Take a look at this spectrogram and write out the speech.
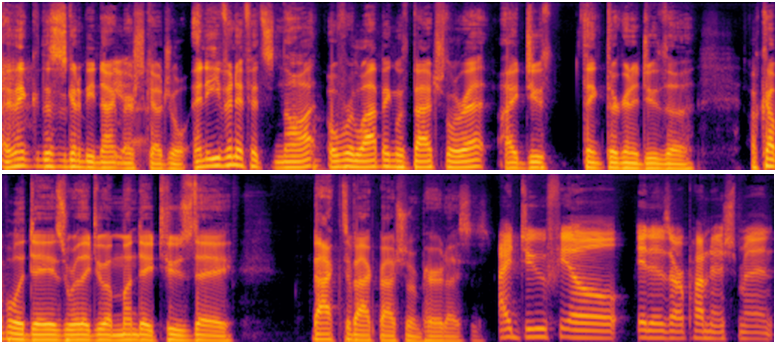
I think this is going to be nightmare Yeah. schedule. And even if it's not overlapping with Bachelorette, I do think they're going to do the a couple of days where they do a Monday, Tuesday, back to back Bachelor in Paradises. I do feel it is our punishment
